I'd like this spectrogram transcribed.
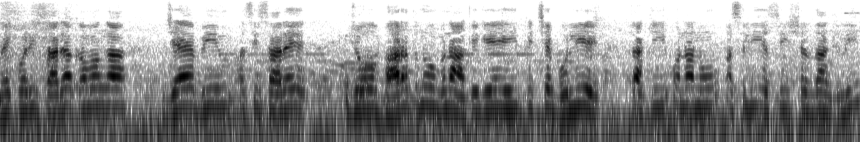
ਮੈਂ ਇੱਕ ਵਾਰੀ ਸਾਰਾ ਕਵਾਂਗਾ ਜੈ ਭੀਮ, ਅਸੀਂ ਸਾਰੇ ਜੋ ਭਾਰਤ ਨੂੰ ਬਣਾ ਕੇ ਗਏ ਹੀ ਪਿੱਛੇ ਬੋਲੀਏ ਤਾਂ ਕਿ ਉਹਨਾਂ ਨੂੰ ਅਸਲੀ ਅਸੀਂ ਸ਼ਰਧਾਂਜਲੀ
